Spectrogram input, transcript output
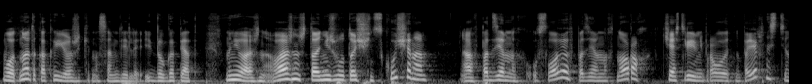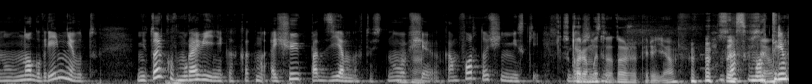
вот, но это как и ежики, на самом деле, и долгопят. Но неважно. Важно, что они живут очень скучно, в подземных условиях, в подземных норах. Часть времени проводят на поверхности, но много времени вот не только в муравейниках, как мы, а еще и подземных. То есть, ну, вообще, uh комфорт очень низкий. Скоро мы туда тоже перейдем. Посмотрим.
